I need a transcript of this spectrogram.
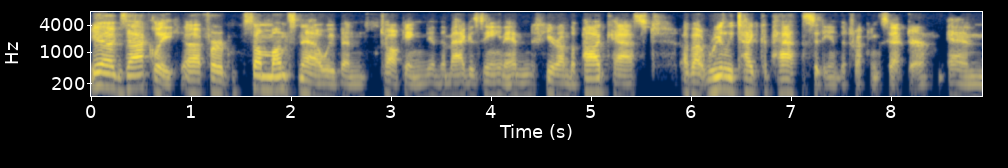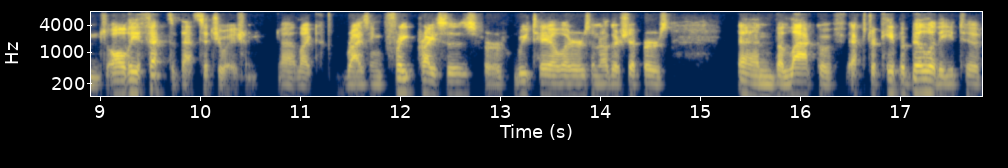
Yeah, exactly. Uh, for some months now, we've been talking in the magazine and here on the podcast about really tight capacity in the trucking sector and all the effects of that situation, uh, like rising freight prices for retailers and other shippers, and the lack of extra capability to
